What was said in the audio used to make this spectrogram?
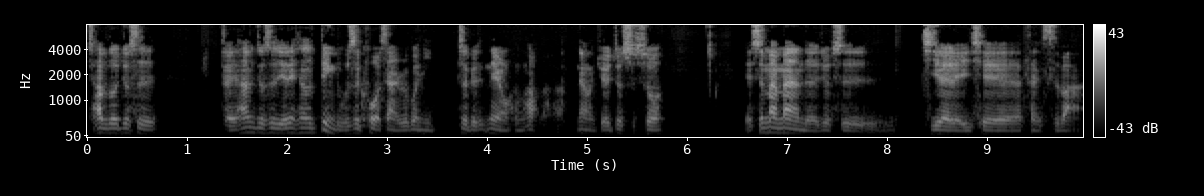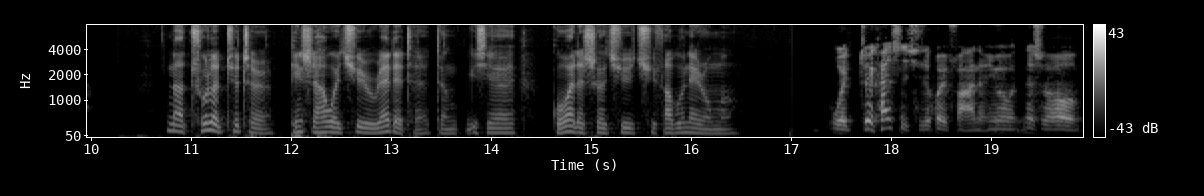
差不多就是对他们就是有点像是病毒式扩散。如果你这个内容很好的话，那我觉得就是说也是慢慢的就是积累了一些粉丝吧。那除了 Twitter，平时还会去 Reddit 等一些国外的社区去发布内容吗？我最开始其实会发的，因为那时候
